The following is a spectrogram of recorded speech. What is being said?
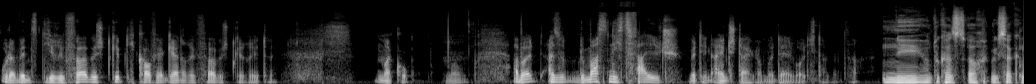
oder wenn es die refurbished gibt, ich kaufe ja gerne refurbished Geräte. Mal gucken. Ne? Aber also du machst nichts falsch mit den Einsteigermodellen, wollte ich damit sagen. Nee, und du kannst auch, wie gesagt,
